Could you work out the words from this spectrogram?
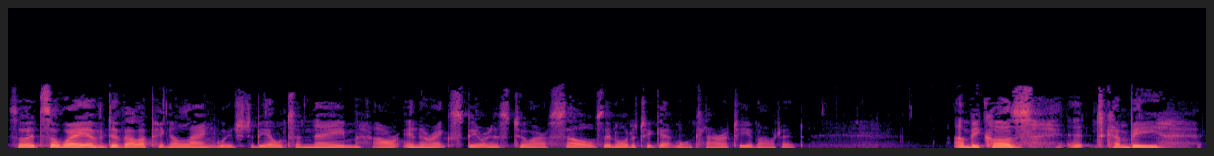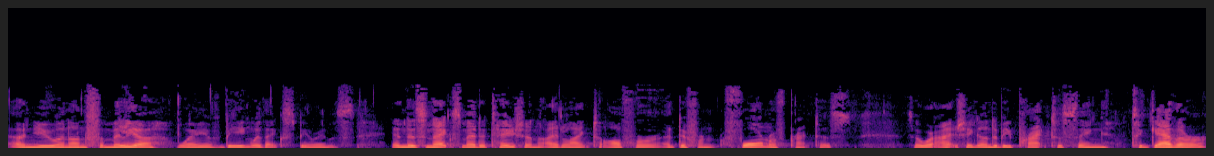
So it's a way of developing a language to be able to name our inner experience to ourselves in order to get more clarity about it. And because it can be a new and unfamiliar way of being with experience, in this next meditation, I'd like to offer a different form of practice. So we're actually going to be practicing together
